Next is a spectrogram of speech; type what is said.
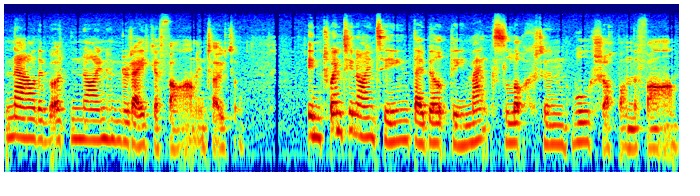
now they've got a 900 acre farm in total. In 2019 they built the Manx Loaghtan wool shop on the farm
